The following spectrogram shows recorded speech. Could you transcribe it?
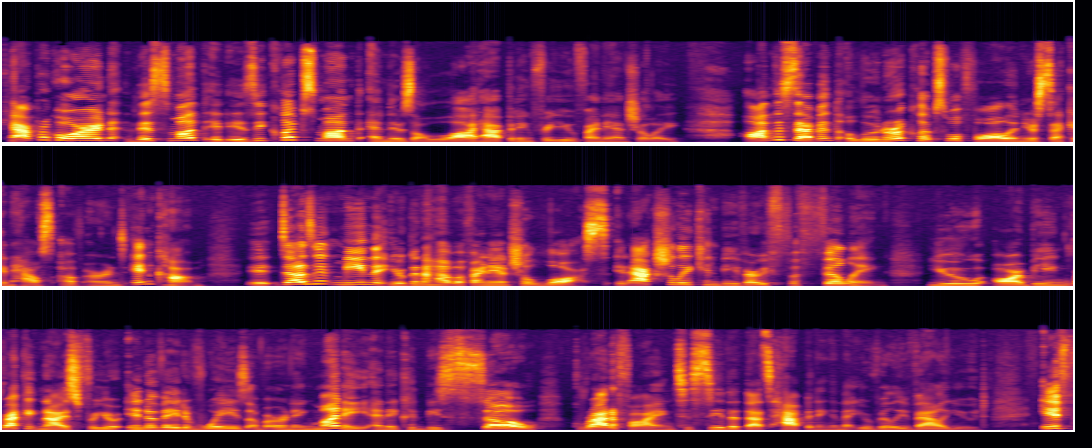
Capricorn, this month it is eclipse month and there's a lot happening for you financially. On the 7th, a lunar eclipse will fall in your second house of earned income. It doesn't mean that you're going to have a financial loss. It actually can be very fulfilling. You are being recognized for your innovative ways of earning money, and it could be so gratifying to see that that's happening and that you're really valued. If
